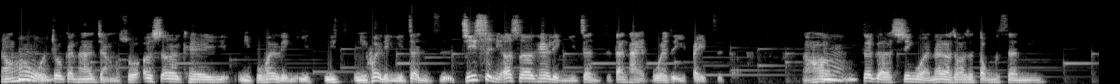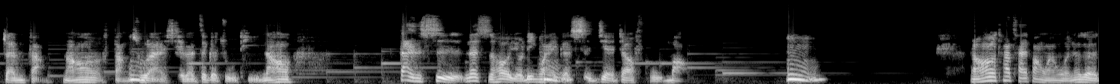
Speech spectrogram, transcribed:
然后我就跟他讲说：“二十二 K 你不会领一，你你会领一阵子，即使你二十二 K 领一阵子，但他也不会是一辈子的。”然后这个新闻那个时候是东森专访，然后访出来写了这个主题，然后。但是那时候有另外一个事件叫福茂，嗯，然后他采访完我那个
